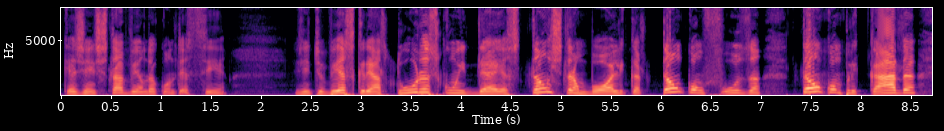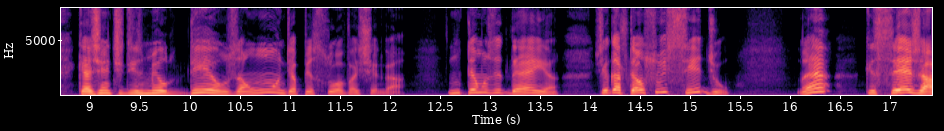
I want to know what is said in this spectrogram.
que a gente está vendo acontecer. A gente vê as criaturas com ideias tão estrambólicas, tão confusa, tão complicada, que a gente diz: meu Deus, aonde a pessoa vai chegar? Não temos ideia. Chega até o suicídio, né? Que seja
